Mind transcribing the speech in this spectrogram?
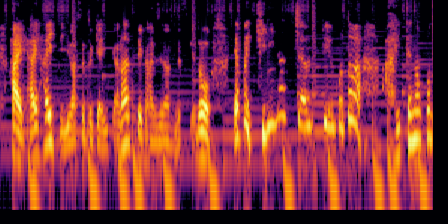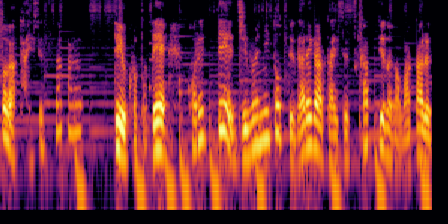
はいはいはいって言わせときゃいいかなっていう感じなんですけど、やっぱり気になっちゃうっていうことは相手のことが大切だからっていうことで、これって自分にとって誰が大切かっていうのがわかる、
